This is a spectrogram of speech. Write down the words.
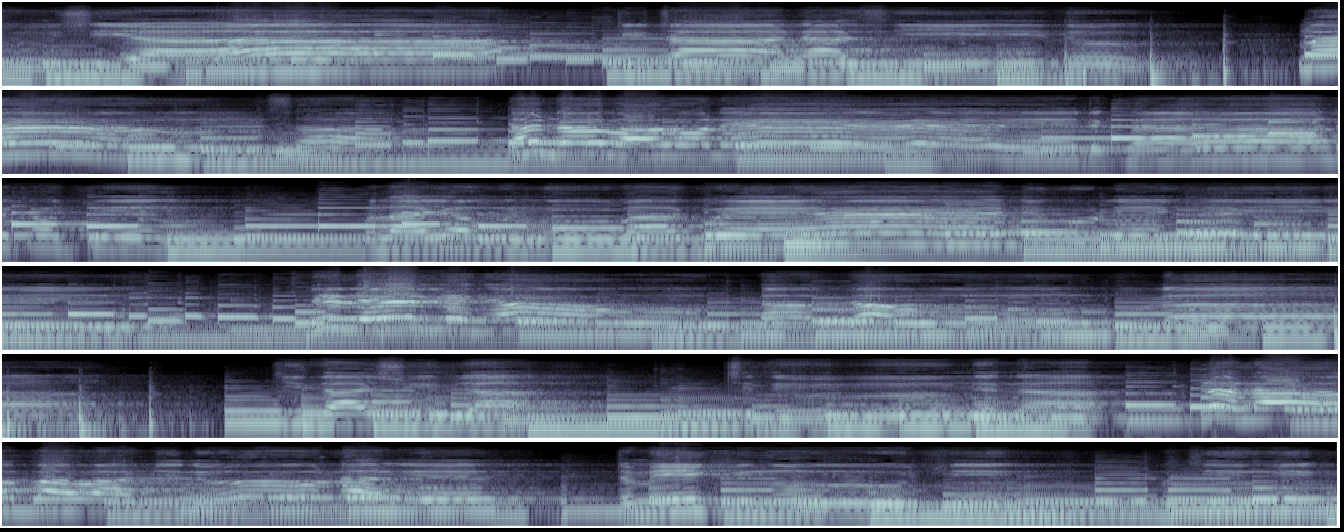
တူရှိယာတိဌာနစီသူမန်းစာတဏ္ဍဘာလောနဲ့တခါတခေါက်ဖြင့်မလာရောက်ဝင်မူပါကွယ် လာလာပါပါမြင်လို့လာလေဓမေခင်ကိုဖြင့်မကျင်ဝင့်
